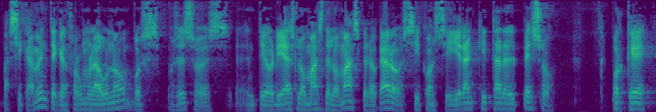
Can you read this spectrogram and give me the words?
Básicamente, que el Fórmula 1, pues, pues eso, es, en teoría es lo más de lo más, pero claro, si consiguieran quitar el peso, porque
